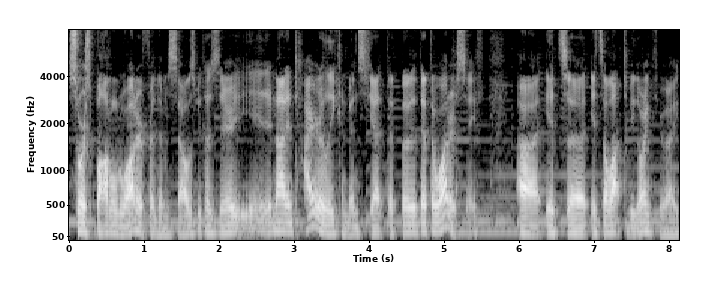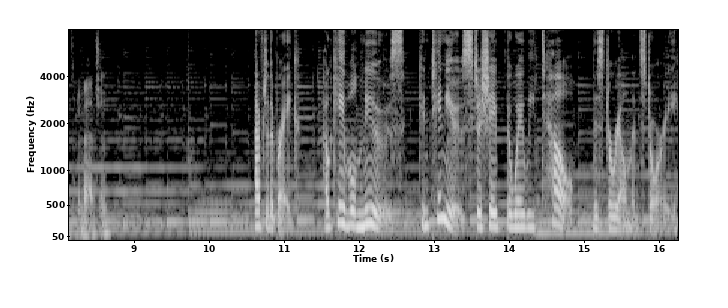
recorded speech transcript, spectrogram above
source bottled water for themselves because they're not entirely convinced yet that the that the water's safe. Uh, it's a it's a lot to be going through. I could imagine. After the break, how cable news continues to shape the way we tell this derailment story.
